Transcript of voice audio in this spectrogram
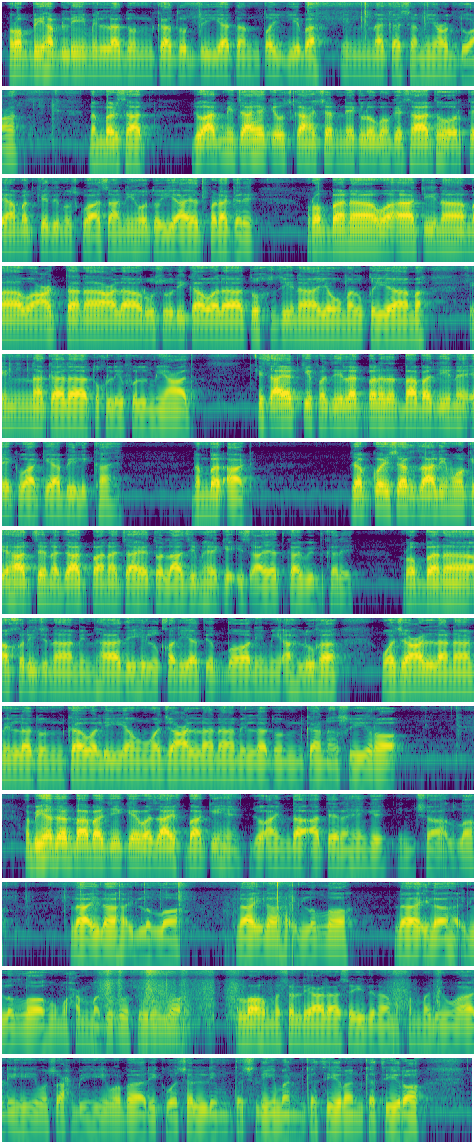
ربی حبلی ملدن کا دردیتاً طیبہ ان جو آدمی چاہے کہ اس کا حشر نیک لوگوں کے ساتھ ہو اور قیامت کے دن اس کو آسانی ہو تو یہ آیت پڑھا کرے۔ ربنا وآتنا ما وعدتنا على رسولك ولا تخزنا يوم القيامة انك لا تخلف الميعاد۔ اس آیت کی فضیلت پر حضرت بابا جی نے ایک واقعہ بھی لکھا ہے۔ نمبر آٹھ۔ جب کوئی شخص ظالموں کے ہاتھ سے نجات پانا چاہے تو لازم ہے کہ اس آیت کا ورد کرے۔ ربنا اخرجنا من هذه القرية الظالم اهلها واجعل لنا من لدنك وليا واجعل لنا من لدنك نصيرا۔ ابھی حضرت بابا جی کے وظائف باقی ہیں جو آئندہ آتے رہیں گے انشاءاللہ۔ لا الہ الا اللہ، لا الہ الا اللہ، لا الہ الا اللہ محمد الرسول اللہ۔ اللہم صلی علی سیدنا محمد وآلہ وصحبہ وبارک وسلم تسلیما کثیرا کثیرا۔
